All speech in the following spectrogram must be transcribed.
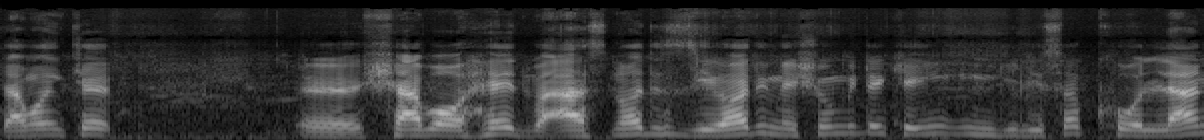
کما اینکه شواهد و اسناد زیادی نشون میده که این انگلیس ها کلا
